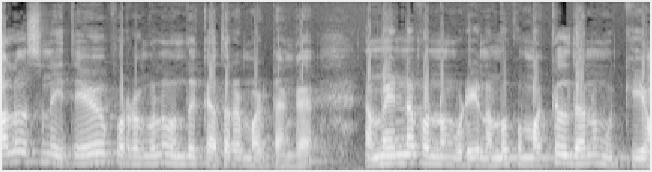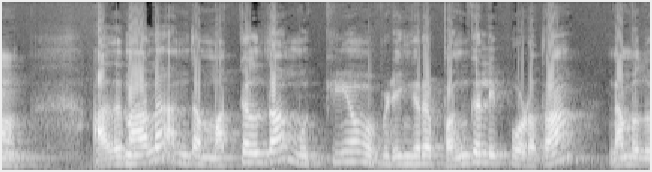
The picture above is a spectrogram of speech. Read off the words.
ஆலோசனை தேவைப்படுறவங்களும் வந்து கதற மாட்டாங்க நம்ம என்ன பண்ண முடியும்? நமக்கு மக்கள் தானே முக்கியம். அதனால் அந்த மக்கள் தான் முக்கியம் அப்படிங்கிற பங்களிப்போடு தான் நமது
